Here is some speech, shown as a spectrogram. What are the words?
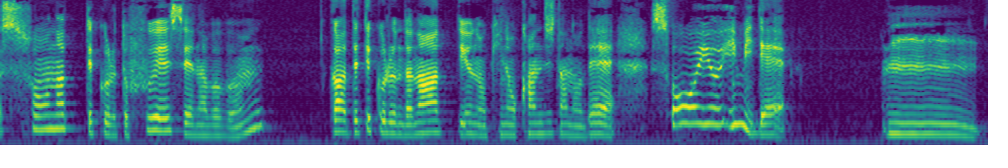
そうなってくると不衛生な部分が出てくるんだなっていうのを昨日感じたので、そういう意味で、うーん、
